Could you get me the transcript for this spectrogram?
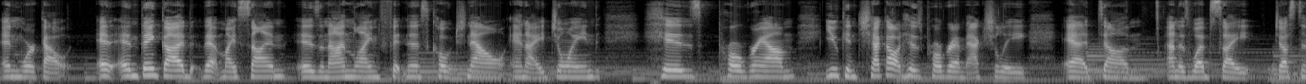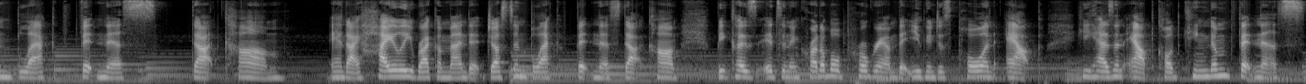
and work out. And, and, thank God that my son is an online fitness coach now, and I joined his program. You can check out his program actually at um, on his website, justinblackfitness.com. And I highly recommend it, justinblackfitness.com, because it's an incredible program that you can just pull an app he has an app called Kingdom Fitness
